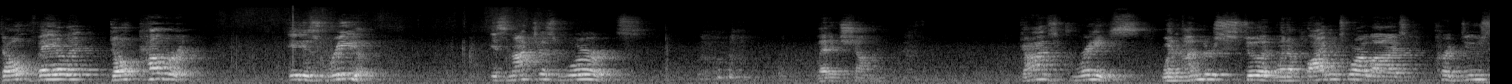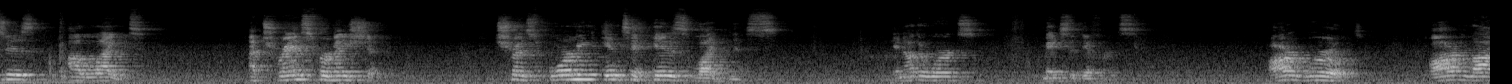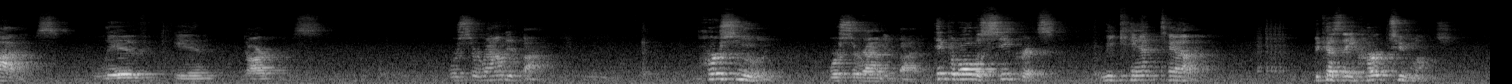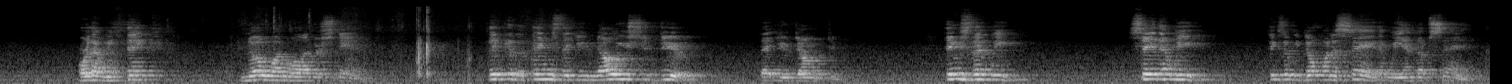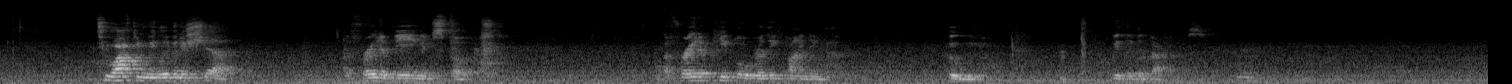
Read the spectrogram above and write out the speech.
Don't veil it, don't cover it. It is real. It's not just words. Let it shine. God's grace, when understood, when applied into our lives, produces a light, a transformation, transforming into His likeness. In other words, makes a difference. Our world, our lives live in darkness. We're surrounded by it. Personally, we're surrounded by it. Think of all the secrets we can't tell because they hurt too much or that we think no one will understand. Think of the things that you know you should do that you don't do. Things that we say that we, things that we don't want to say that we end up saying. Too often we live in a shell, afraid of being exposed, afraid of people really finding out who we are. We live in darkness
